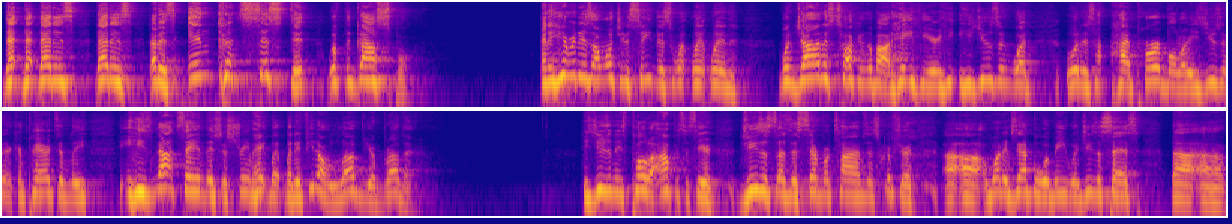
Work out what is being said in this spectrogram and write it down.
That, that, that, is, that, is, that is inconsistent with the gospel. And here it is, I want you to see this. When, when, when John is talking about hate here, he, he's using what, what is hyperbole or he's using it comparatively. He's not saying this extreme hate, but, but if you don't love your brother, He's using these polar opposites here. Jesus does this several times in Scripture. Uh, uh, one example would be when Jesus says, uh, uh,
